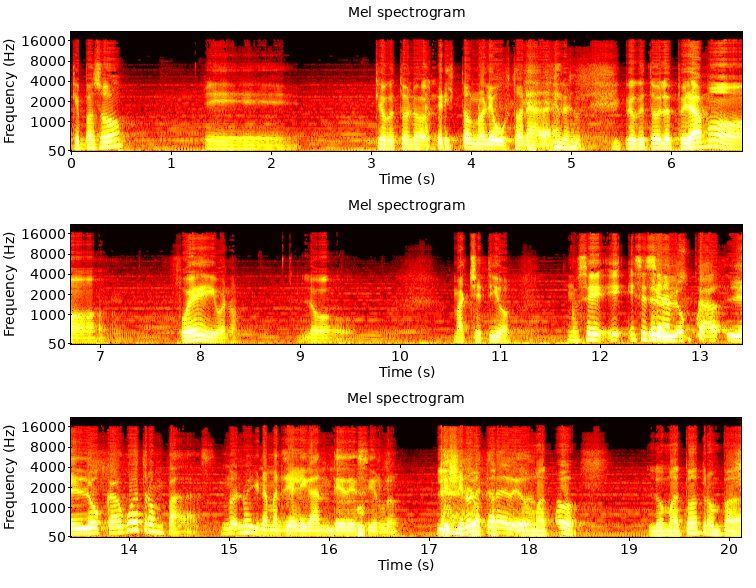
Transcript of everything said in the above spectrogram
¿qué pasó? Eh, creo que todo lo, A Criston no le gustó nada. creo que todo lo esperamos. Fue y bueno, lo macheteó. No sé, e- esa escena... lo, ca- lo cagó a trompadas. No, no hay una manera elegante de decirlo. Le llenó la cara de Lo dedo. mató. Lo mató a trompada.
